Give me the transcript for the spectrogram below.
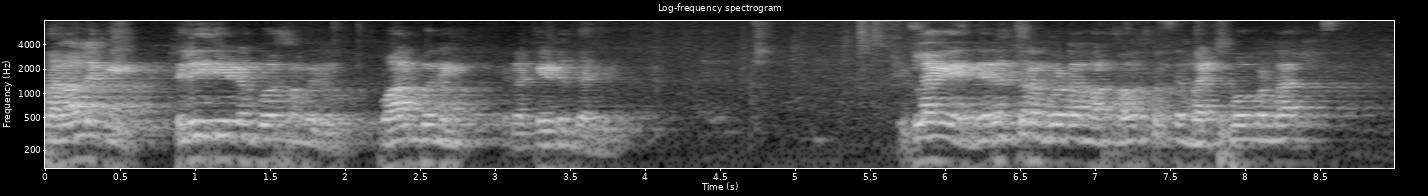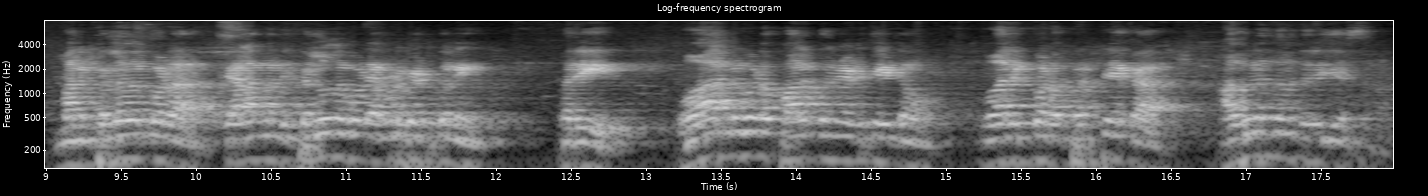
తరాలకి తెలియజేయడం కోసం మీరు పాల్గొని ఇలా చేయడం జరిగింది. ఇట్లాగే నిరంతరం కూడా మన సంస్కృతిని మర్చిపోకుండా మన పిల్లలు కూడా చాలామంది పిల్లలను పిల్లలు కూడా ఎప్పుడు పెట్టుకొని మరి వారిని కూడా పాల్గొనేట్టు చేయడం వారికి కూడా ప్రత్యేక అభినందనలు తెలియజేస్తున్నాను.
